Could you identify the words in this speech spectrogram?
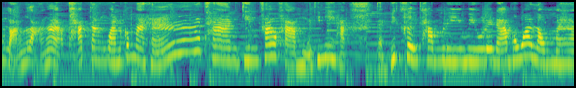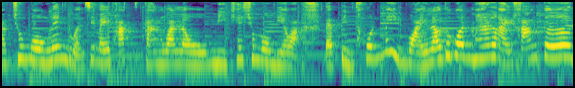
นหลังๆอะพักกลางวันก็มาหาทานกินข้าวขาหมูที่นี่ค่ะ แต่ไม่เคยทำรีวิวเลยนะ เพราะว่าเรามาชั่วโมงเร่งด่วนใช่ไหมพักกลางวันเรามีแค่ชั่วโมงเดียวอะ แต่ปิ่นทนไม่ไหวแล้วทุกคนมาหลายครั้งเกิน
